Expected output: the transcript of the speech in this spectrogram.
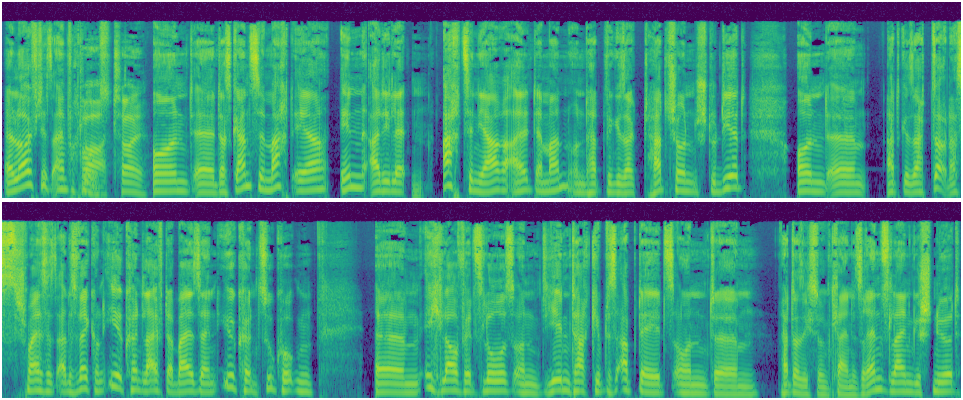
Er läuft jetzt einfach Boah, los. toll. Und äh, das Ganze macht er in Adiletten. 18 Jahre alt der Mann und hat, wie gesagt, hat schon studiert und ähm, hat gesagt, so, das schmeißt jetzt alles weg und ihr könnt live dabei sein, ihr könnt zugucken. Ähm, ich laufe jetzt los und jeden Tag gibt es Updates und ähm, hat er sich so ein kleines Ränzlein geschnürt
